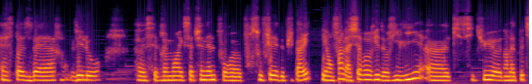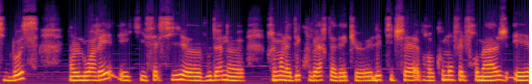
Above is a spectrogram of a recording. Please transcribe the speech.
espace vert, vélo. C'est vraiment exceptionnel pour, pour souffler depuis Paris. Et enfin, la chèvrerie de Rilly, qui se situe dans la Petite Beauce, dans le Loiret, et qui, celle-ci, vous donne vraiment la découverte avec les petites chèvres, comment on fait le fromage, et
